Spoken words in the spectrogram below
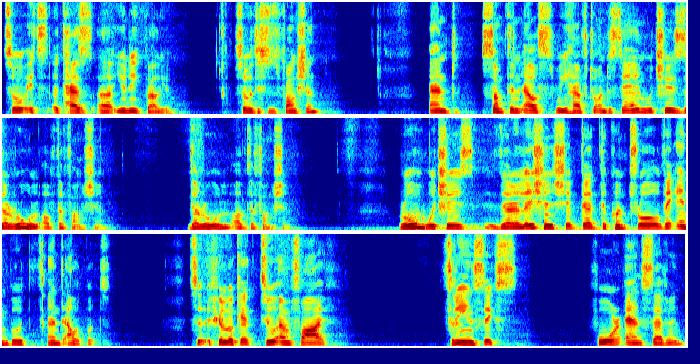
So it's it has a unique value. So this is function. And something else we have to understand, which is the rule of the function. The rule of the function. Rule, which is the relationship that the control the input and output. So if you look at 2 and 5, 3 and 6, 4 and 7,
